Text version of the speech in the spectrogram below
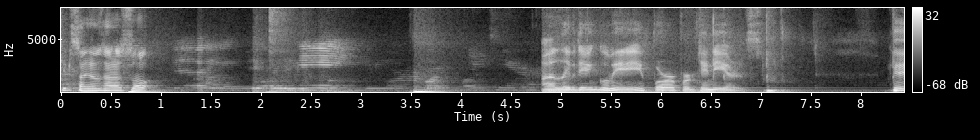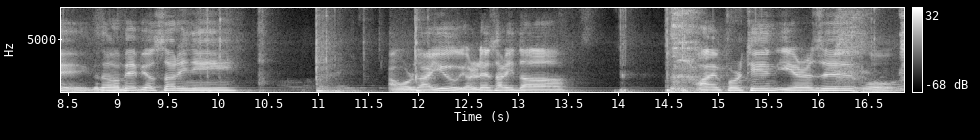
14년 살았어? I lived in 구미 for 14 years. 오케이. 그 다음에 몇 살이니? How old are you? 14살이다. I'm 14 years old.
